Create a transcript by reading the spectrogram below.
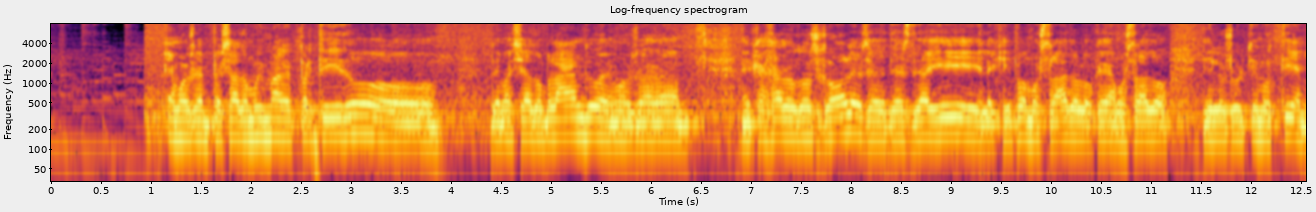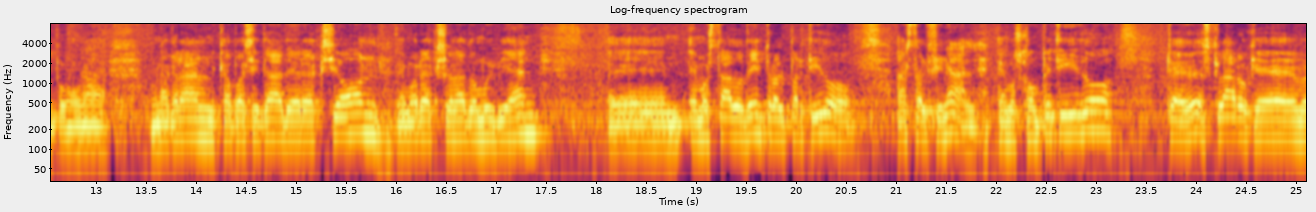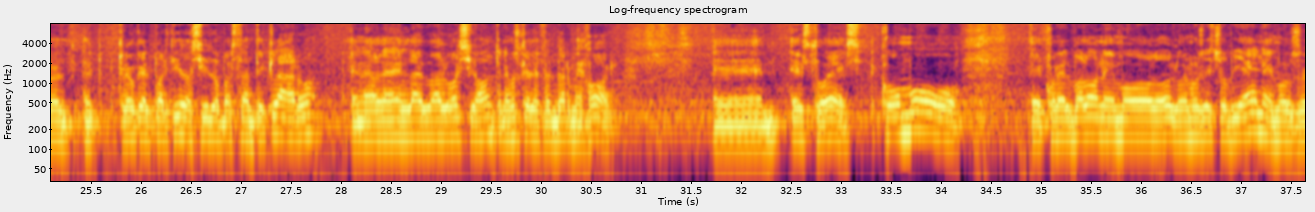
Hemos empezado muy mal el partido, demasiado blando, hemos uh, encajado dos goles. Eh, desde ahí el equipo ha mostrado lo que ha mostrado en los últimos tiempos, una, una gran capacidad de reacción, hemos reaccionado muy bien. Eh, hemos estado dentro del partido hasta el final, hemos competido, es claro que eh, creo que el partido ha sido bastante claro. En la, evaluación tenemos que defender mejor. Eh, esto es, como eh, con el balón hemos, lo hemos hecho bien, hemos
